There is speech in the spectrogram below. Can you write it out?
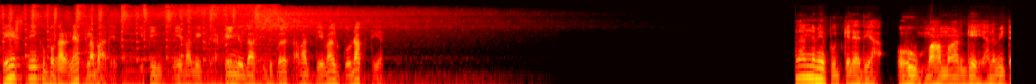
පේස්නයක උපකරණයක් ලබාදෙන ඉතින් මේ වගේ ග්‍රෆේන් යොදා සිදු කළ තවත් දෙවල් ගොඩක් තිය බලන්න මේ පුද්ගලයදයා ඔහු මහමාර්ගය යන විට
